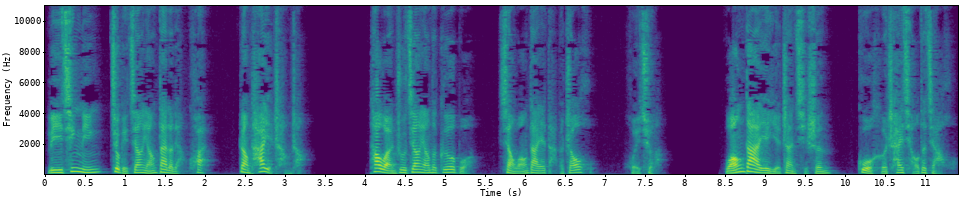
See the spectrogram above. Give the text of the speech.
李青宁就给江阳带了两块，让他也尝尝。他挽住江阳的胳膊，向王大爷打个招呼，回去了。王大爷也站起身，过河拆桥的家伙，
